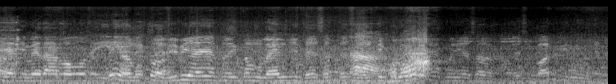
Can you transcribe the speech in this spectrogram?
है जिम्मेदार लोगों से हम तो अभी भी आए हैं तो एकदम मुलायम जी थे सब थे हाँ। शांतिपूर्वक थे, कोई ऐसा ऐसी बात भी नहीं है।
